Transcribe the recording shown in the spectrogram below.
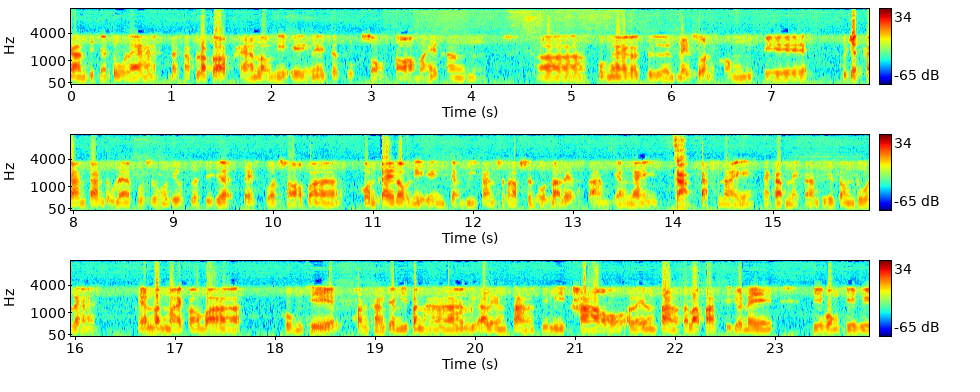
การที่จะดูแลนะครับ แล้วก็แผนเหล่านี้เองเนี่ยจะถูกส่งต่อมาให้ทางเอ่อผู้ง่ายก็คือในส่วนของเอ่อ ผู้จัดการการดูแลผู้สูงอายุเพื่อที่จะได้ตรวจสอบว่ากลไกเหล่านี้เองจะมีการสนับสนุนอะไรต่างๆยังไงครับแบบไหนนะครับ ในการที่จะต้องดูแล เพราะฉะนั้นมันหมายความว่ากลุ่มที่ค่อนข้างจะมีปัญหาหรืออะไรต่างๆ ที่มีข่าวอะไรต่างๆ สารพัดที่อยู่ในทีวงทีวี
